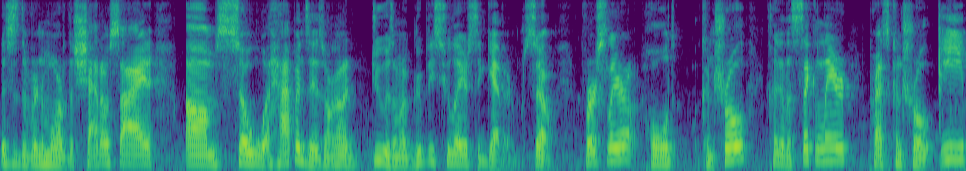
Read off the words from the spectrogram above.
this is the more of the shadow side. Um, so what happens is, what I'm to do is I'm to group these two layers together. So, first layer, hold Control, click on the second layer, press Control E,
